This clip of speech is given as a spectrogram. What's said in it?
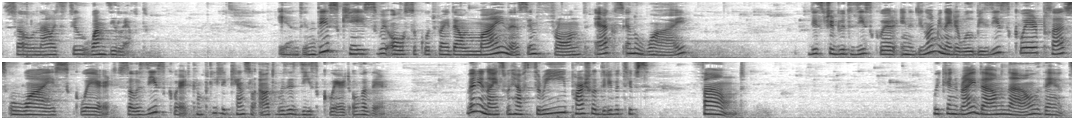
so now it's still one z left. And in this case, we also could write down minus in front, x and y. Distribute z squared in the denominator will be z squared plus y squared. So z squared completely cancel out with a z squared over there. Very nice, we have three partial derivatives found. We can write down now that,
